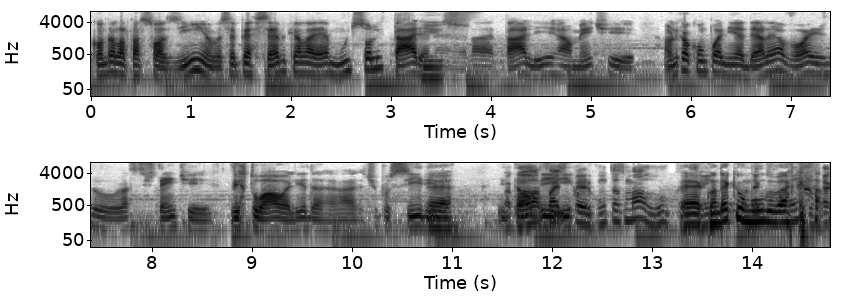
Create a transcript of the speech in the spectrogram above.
quando ela tá sozinha, você percebe que ela é muito solitária, Isso. né? Ela tá ali realmente. A única companhia dela é a voz do assistente virtual ali, da, tipo Siri. É. né? Então, ela faz e, perguntas malucas. É, hein? quando é que o mundo vai acabar?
